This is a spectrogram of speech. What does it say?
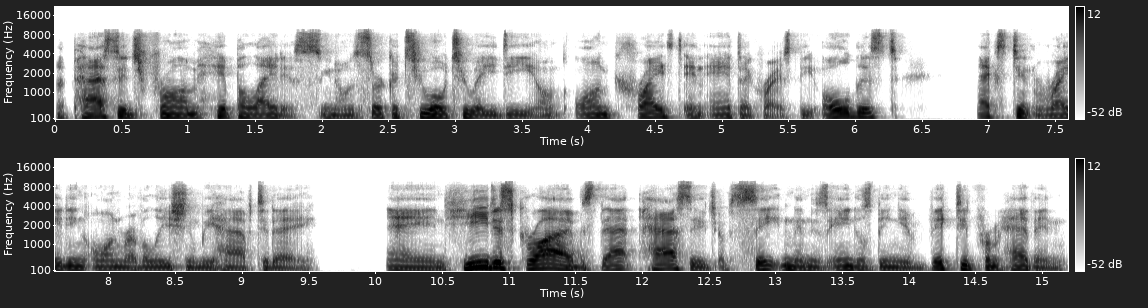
a passage from hippolytus you know circa 202 ad on, on christ and antichrist the oldest extant writing on revelation we have today. And he describes that passage of satan and his angels being evicted from heaven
